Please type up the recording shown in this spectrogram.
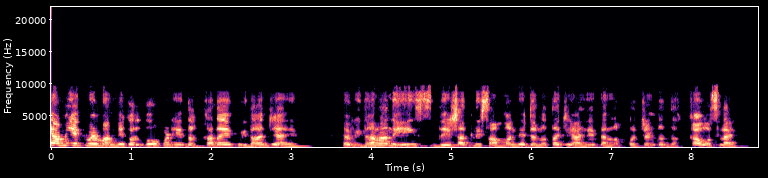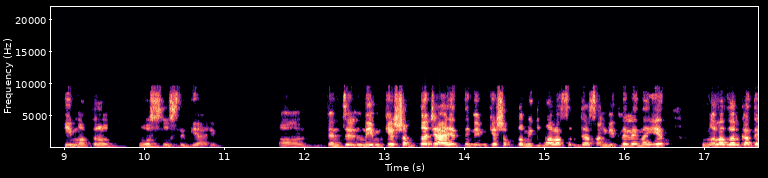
आम्ही एक वेळ मान्य करतो, पण हे धक्कादायक विधान जे आहे, त्या विधानाने देशातली सामान्य जनता जी आहे त्यांना प्रचंड धक्का बसलाय. ही मात्र वस्तुस्थिती आहे. त्यांचे नेमके शब्द जे आहेत, ते नेमके शब्द मी तुम्हाला सध्या सांगितलेले नाहीयेत. तुम्हाला जर का ते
